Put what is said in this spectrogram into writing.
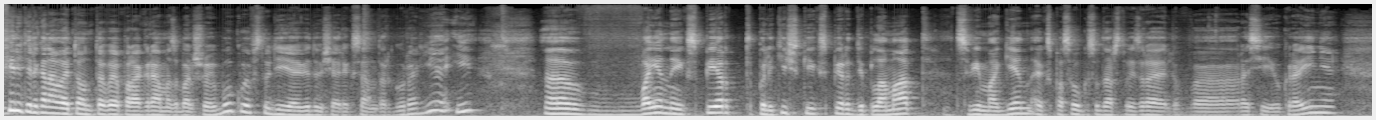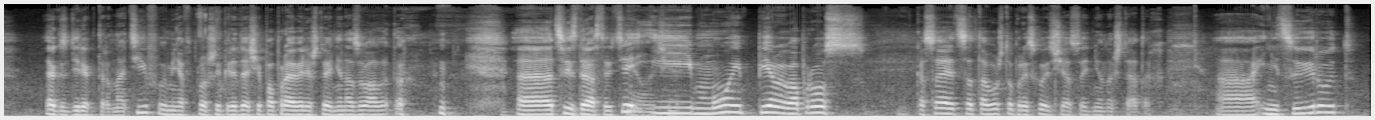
эфире телеканала Айтон ТВ программа «За большой буквы». В студии я ведущий Александр Гурарье и э, военный эксперт, политический эксперт, дипломат Цвим Аген, экс-посол государства Израиль в России и Украине, экс-директор «Натив». Вы меня в прошлой передаче поправили, что я не назвал это. Э, Цви, здравствуйте. И мой первый вопрос касается того, что происходит сейчас в Соединенных Штатах. А, инициирует а,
